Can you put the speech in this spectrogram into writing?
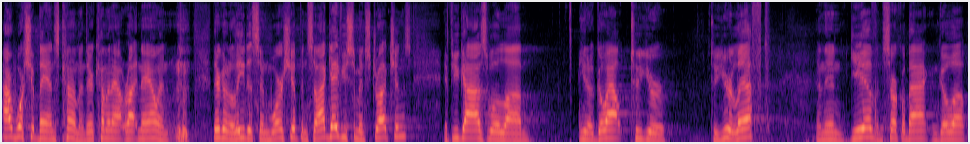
Our worship band's coming. They're coming out right now and they're going to lead us in worship. And so I gave you some instructions. If you guys will, um, you know, go out to your to your left and then give and circle back and go up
